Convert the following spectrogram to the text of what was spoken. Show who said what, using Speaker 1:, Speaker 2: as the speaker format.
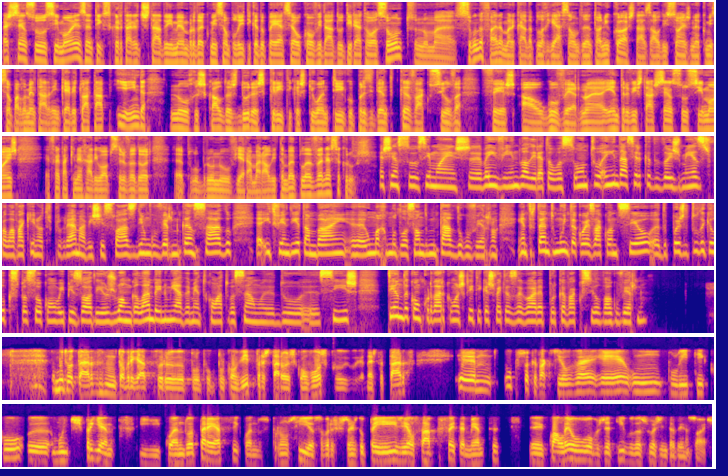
Speaker 1: Ascenso Simões, antigo secretário de Estado e membro da Comissão Política do PS, é o convidado direto ao assunto, numa segunda-feira marcada pela reação de António Costa às audições na Comissão Parlamentar de Inquérito à TAP e ainda no rescaldo das duras críticas que o antigo presidente Cavaco Silva fez ao governo. A entrevista a Ascenso Simões é feita aqui na Rádio Observador eh, pelo Bruno Vieira Amaral e também pela Vanessa Cruz.
Speaker 2: Ascenso Simões, eh, bem-vindo ao Direto ao Assunto. Ainda há cerca de dois meses falava aqui noutro programa, a Vichy Soase, de um governo cansado eh, e defendia também uma remodelação de metade do governo. Entretanto, muita coisa aconteceu depois de tudo aquilo que se passou com o episódio João Galamba, e nomeadamente com a atuação do SIS. Tende a concordar com as críticas feitas agora por Cavaco Silva ao governo?
Speaker 3: Muito boa tarde, muito obrigado por, por, pelo convite para estar hoje convosco nesta tarde. Um, o professor Cavaco Silva é um político uh, muito experiente e quando aparece e quando se pronuncia sobre as questões do país, ele sabe perfeitamente uh, qual é o objetivo das suas intervenções.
